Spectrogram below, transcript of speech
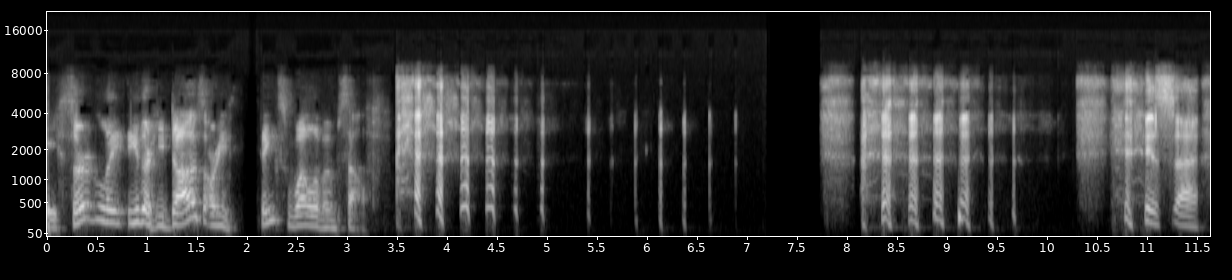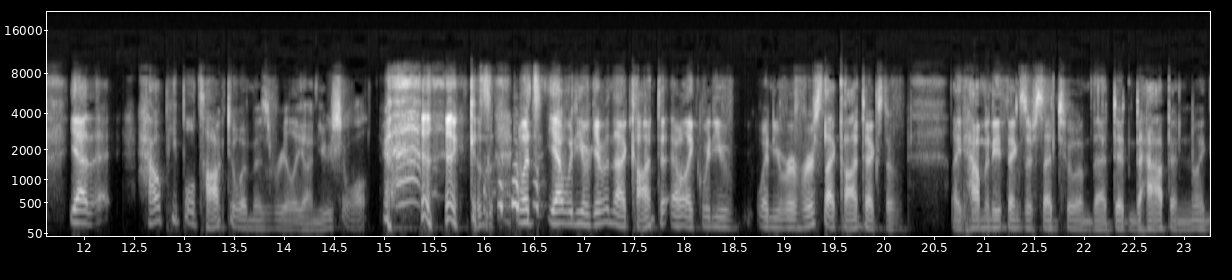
he certainly either he does or he thinks well of himself. is uh, yeah, how people talk to him is really unusual. Because what's, yeah, when you're given that context, like when you when you reverse that context of like how many things are said to him that didn't happen, like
